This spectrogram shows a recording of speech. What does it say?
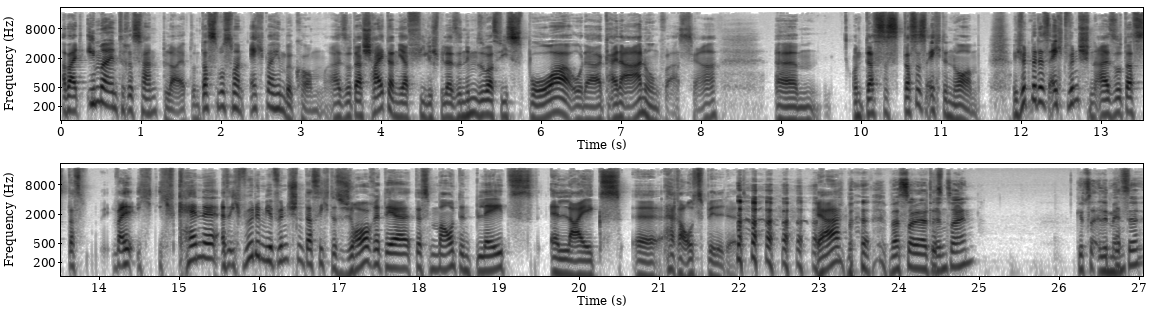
aber halt immer interessant bleibt und das muss man echt mal hinbekommen. Also da scheitern ja viele Spiele, also nimm sowas wie Spore oder keine Ahnung was, ja. Ähm, und das ist, das ist echt enorm. Ich würde mir das echt wünschen. Also, dass, dass, weil ich, ich kenne, also ich würde mir wünschen, dass sich das Genre der, des Mountain Blades Likes äh, herausbildet. ja, Was soll da drin sein? Gibt es da Elemente?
